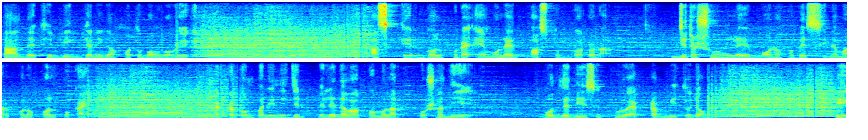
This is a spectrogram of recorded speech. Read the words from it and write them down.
তা দেখে বিজ্ঞানীরা হতভঙ্গ হয়ে গেল। আজকের গল্পটা এমন এক বাস্তব ঘটনা, যেটা শুনলে মনে হবে সিনেমার কোনো কল্পকাহিনী। একটা কোম্পানি নিজের ফেলে দেওয়া কমলার খোসা দিয়ে বদলে দিয়েছে পুরো একটা মৃত জঙ্গল। এই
